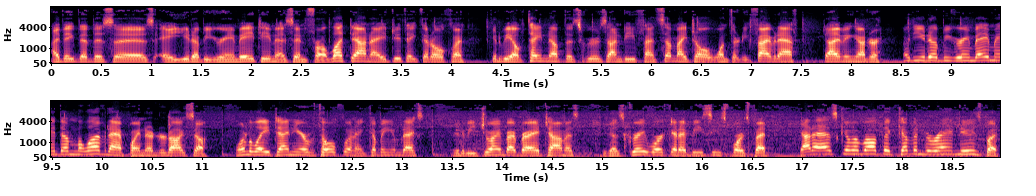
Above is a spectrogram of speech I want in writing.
I think that this is a UW Green Bay team that's in for a letdown. I do think that Oakland is going to be able to tighten up the screws on defense. Might total 135 and a half, diving under. But UW Green Bay made them an 11 and a half point underdog. So one to late 10 here with Oakland. And coming up next, we're going to be joined by Brian Thomas. He does great work at NBC Sports Bet. Got to ask him about the Kevin Durant news, but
